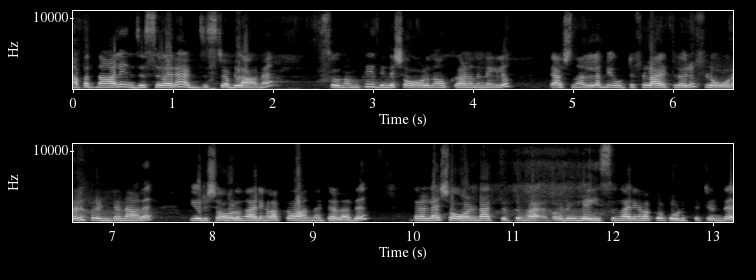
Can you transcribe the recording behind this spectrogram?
നാൽപ്പത്തിനാല് ഇഞ്ചസ് വരെ അഡ്ജസ്റ്റബിൾ ആണ്. സോ നമുക്ക് ഇതിന്റെ ഷോൾ നോക്കുകയാണെന്നുണ്ടെങ്കിലും അത്യാവശ്യം നല്ല ബ്യൂട്ടിഫുൾ ആയിട്ടുള്ള ഒരു ഫ്ലോറൽ പ്രിന്റിനാണ് ഈ ഒരു ഷോളും കാര്യങ്ങളൊക്കെ വന്നിട്ടുള്ളത്. മാത്രമല്ല ഷോളിന്റെ അറ്റത്തും ഒരു ലേസും കാര്യങ്ങളൊക്കെ കൊടുത്തിട്ടുണ്ട്.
